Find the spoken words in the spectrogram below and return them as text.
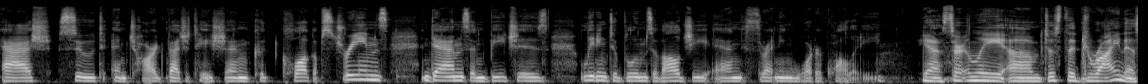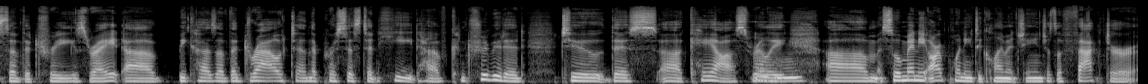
ash, soot, and charred vegetation could clog up streams, dams, and beaches leading to blooms of algae and threatening water quality. Yeah, certainly um, just the dryness of the trees, right? Uh, because of the drought and the persistent heat have contributed to this uh, chaos, really. Mm-hmm. Um, so many are pointing to climate change as a factor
